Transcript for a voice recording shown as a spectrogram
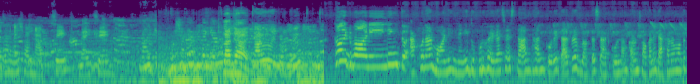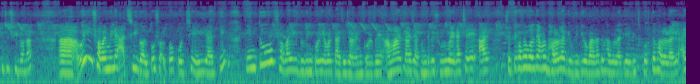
এখানে সব নাচছে গাইছে। গুড মর্নিং তো এখন আর মর্নিং নেই দুপুর হয়ে গেছে স্নান ধান করে তারপরে ব্লগটা স্টার্ট করলাম কারণ সকালে দেখানোর মতো কিছু ছিল না। ওই সবাই মিলে আছি, গল্প স্বল্প করছি এই আর কি। কিন্তু সবাই দুদিন পরেই আবার কাজে জয়েন করবে। আমার কাজ এখন থেকে শুরু হয়ে গেছে। আর সত্যি কথা বলতে আমার ভালো লাগে ভিডিও বানাতে ভালো লাগে এডিট করতে ভালো লাগে। I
